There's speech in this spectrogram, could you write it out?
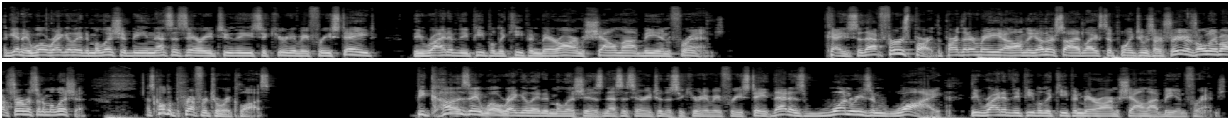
again, a well regulated militia being necessary to the security of a free state, the right of the people to keep and bear arms shall not be infringed. Okay, so that first part, the part that everybody uh, on the other side likes to point to is, see, it's only about service in a militia. That's called a prefatory clause because a well regulated militia is necessary to the security of a free state. That is one reason why the right of the people to keep and bear arms shall not be infringed.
